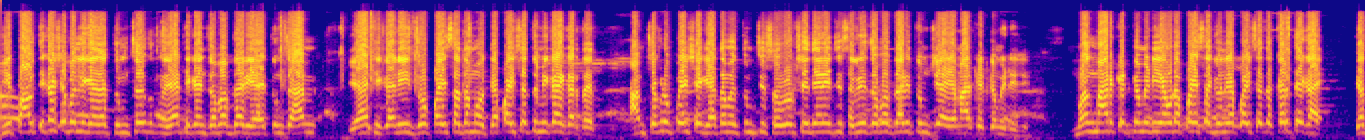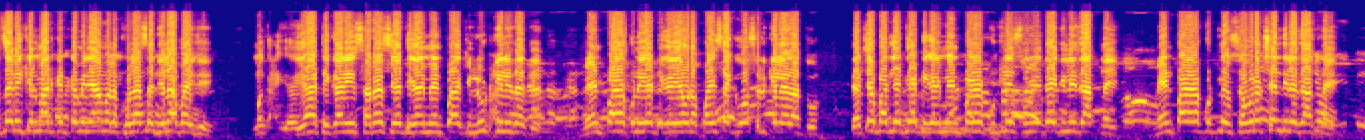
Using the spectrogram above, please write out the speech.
ही पावती कशा बदली घेतात तुमचं या ठिकाणी जबाबदारी आहे तुमचं या ठिकाणी जो पैसा जमव त्या पैशात तुम्ही काय करतायत? आमच्याकडून पैसे घेता म्हणजे तुमची संरक्षण देण्याची सगळी जबाबदारी तुमची आहे मार्केट कमिटीची मग मार्केट कमिटी एवढा पैसा घेऊन या पैशाचं करते काय? त्याचा देखील मार्केट कमिटी आम्हाला खुलासा दिला पाहिजे. मग या ठिकाणी सरस या ठिकाणी मेंढपाळाची लूट केली जाते. मेंढपाळाकडून या ठिकाणी एवढा पैसा वसूल केला जातो. त्याच्या बदल्यात या ठिकाणी मेंढपाळाला कुठली सुविधा दिली जात नाही. मेंढपाळाला कुठलं संरक्षण दिलं जात नाही.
